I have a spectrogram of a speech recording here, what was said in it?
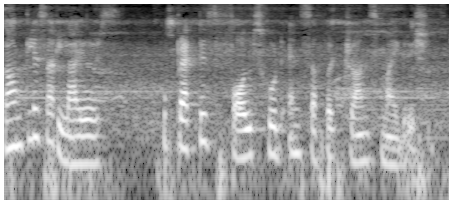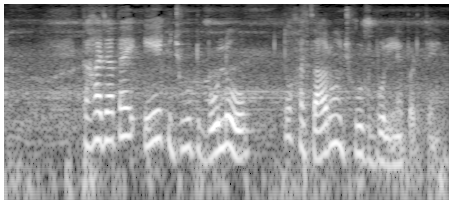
Countless are liars who practise falsehood and suffer transmigration कहा जाता है, एक झूठ बोलो तो हज़ारों झूठ बोलने पड़ते हैं।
